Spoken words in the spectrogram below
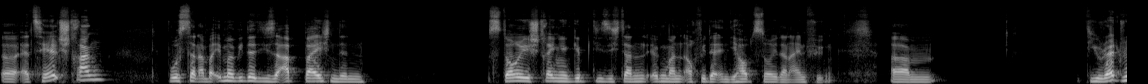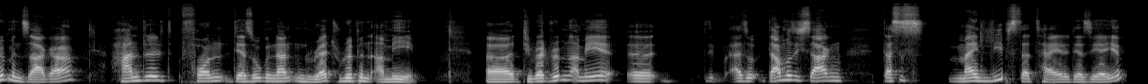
äh, Erzählstrang, wo es dann aber immer wieder diese abweichenden Storystränge gibt, die sich dann irgendwann auch wieder in die Hauptstory dann einfügen. Ähm, die Red Ribbon Saga handelt von der sogenannten Red Ribbon Armee. Äh, die Red Ribbon Armee, äh, also da muss ich sagen, das ist mein liebster Teil der Serie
